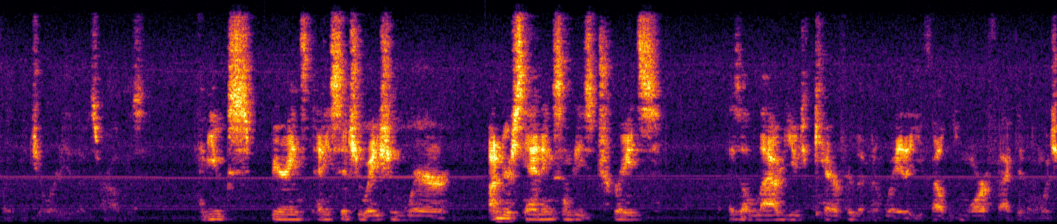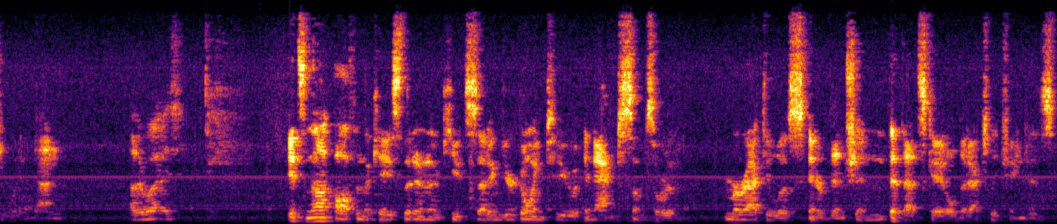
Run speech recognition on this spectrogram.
for the majority of those problems. Have you experienced any situation where understanding somebody's traits has allowed you to care for them in a way that you felt was more effective than what you would have done otherwise? It's not often the case that in an acute setting you're going to enact some sort of miraculous intervention at that scale that actually changes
